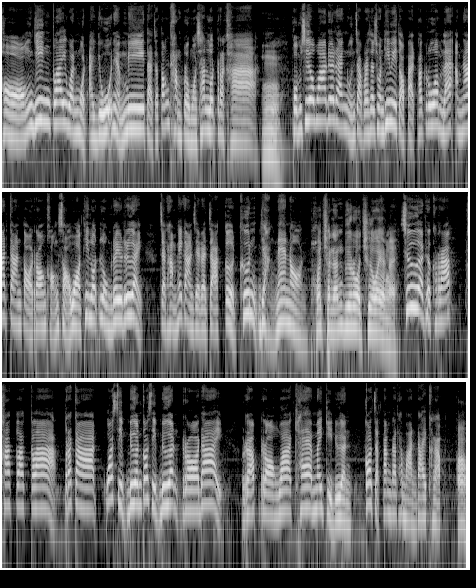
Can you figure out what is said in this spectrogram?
ของยิ่งใกล้วันหมดอายุเนี่ยมีแต่จะต้องทำโปรโมชั่นลดราคา อืม ผมเชื่อว่าด้วยแรงหนุนจากประชาชนที่มีต่อ 8 พักร่วม และอำนาจการต่อรองของสวที่ลดลงเรื่อยๆ จะทำให้การเจรจาเกิดขึ้นอย่างแน่นอน เพราะฉะนั้นวิโรธเชื่อว่ายังไง เชื่อเถอะครับ ถ้ากล้ากล้าๆประกาศว่า 10 เดือนก็ 10 เดือนรอได้ รับรองว่าแค่ไม่กี่เดือน ก็จัดตั้งรัฐบาลได้ครับ อ้าว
